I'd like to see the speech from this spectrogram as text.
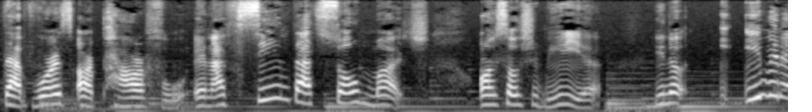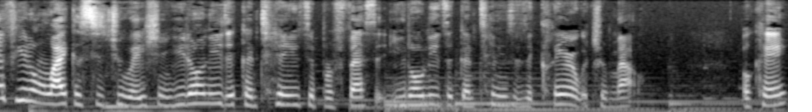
that words are powerful. And I've seen that so much on social media. You know, even if you don't like a situation, you don't need to continue to profess it. You don't need to continue to declare it with your mouth. Okay?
